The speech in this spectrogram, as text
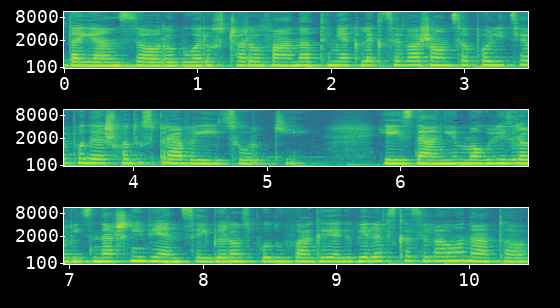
Diane Zoro była rozczarowana tym, jak lekceważąco policja podeszła do sprawy jej córki. Jej zdaniem mogli zrobić znacznie więcej, biorąc pod uwagę, jak wiele wskazywało na to,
